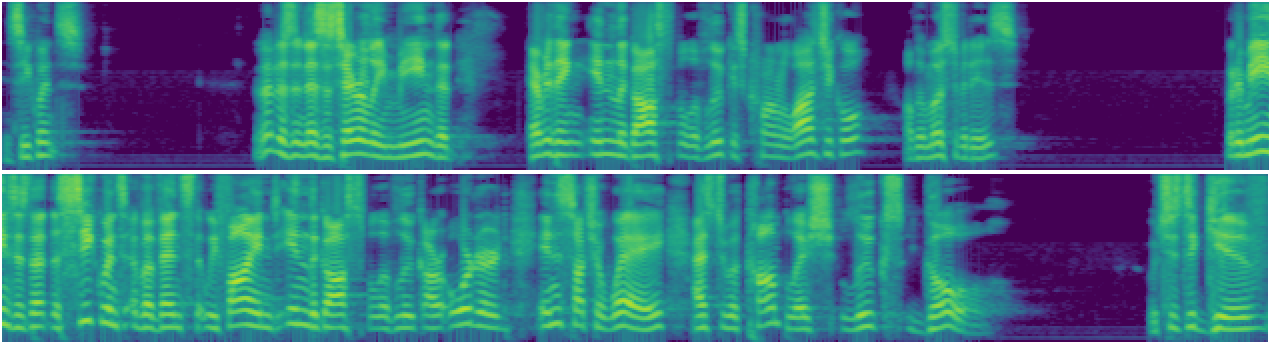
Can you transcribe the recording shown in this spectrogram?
in sequence. And that doesn't necessarily mean that everything in the Gospel of Luke is chronological, although most of it is. What it means is that the sequence of events that we find in the Gospel of Luke are ordered in such a way as to accomplish Luke's goal, which is to give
